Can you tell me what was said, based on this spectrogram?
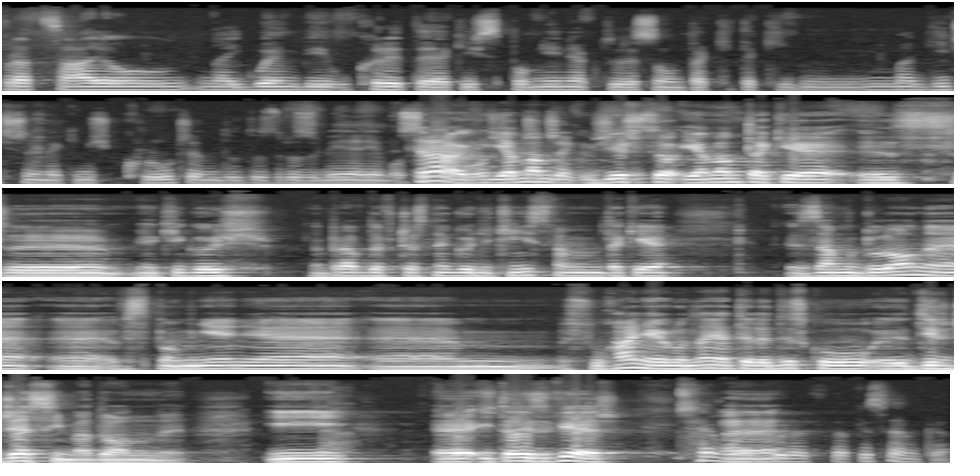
wracają najgłębiej ukryte jakieś wspomnienia, które są taki, taki magicznym jakimś kluczem do, do zrozumienia nie wiem, Tak, ja mam, czegoś, wiesz co, ja mam takie z y, jakiegoś naprawdę wczesnego dzieciństwa, mam takie zamglone e, wspomnienie e, słuchania i oglądania teledysku y, Dear Jessie Madonny. I, e, i to jest, wiesz... Czemu akurat ta piosenka?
